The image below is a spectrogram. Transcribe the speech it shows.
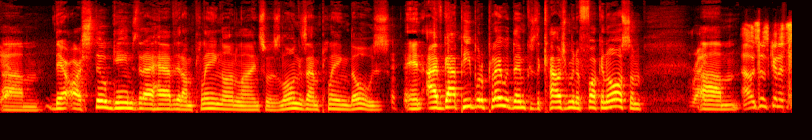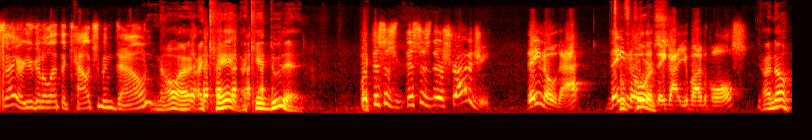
Um, there are still games that I have that I'm playing online. So as long as I'm playing those, and I've got people to play with them because the Couchmen are fucking awesome. Right. Um, I was just gonna say, are you gonna let the couchman down? No, I, I can't. I can't do that. but this is this is their strategy. They know that. They Of know course. that they got you by the balls. I know,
